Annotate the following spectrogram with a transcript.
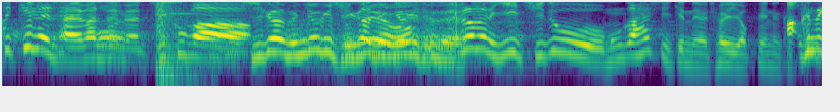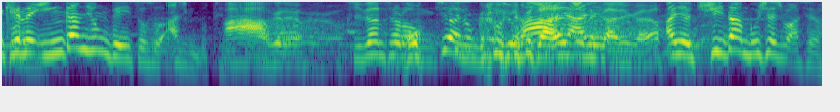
치킨을 잘 만들면 지쿠바 지가 능력이 좋네요. 그러면 이 쥐도 뭔가 할 수 있겠네요 저희 옆에 있는 그 아 근데 걔는 인간형 돼 있어서 아직 못해요. 아 그래요? 지단처럼 억지 아닌가요? 키로 아, 아니, 거 아닌가요? 아니요 쥐단 무시하지 마세요.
